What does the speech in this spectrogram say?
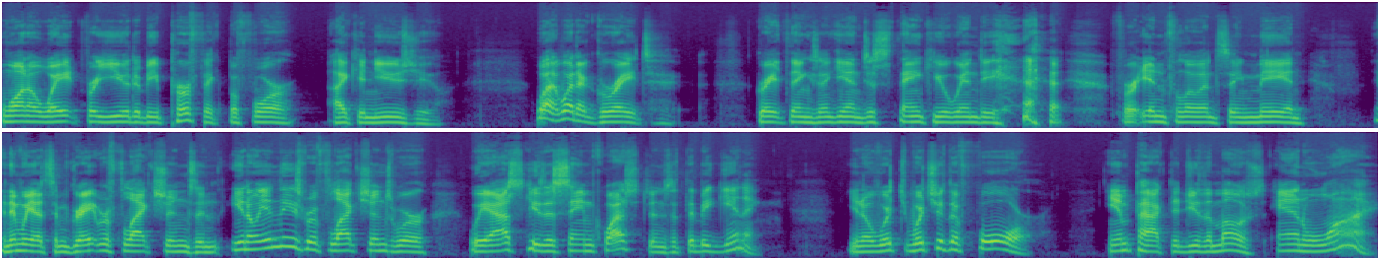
want to wait for you to be perfect before I can use you. What what a great, great things. And again, just thank you, Wendy, for influencing me. And and then we had some great reflections. And you know, in these reflections where we ask you the same questions at the beginning. You know, which which of the four impacted you the most and why.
